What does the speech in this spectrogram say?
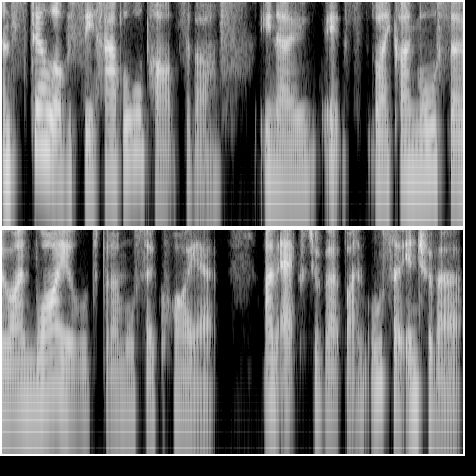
and still obviously have all parts of us. You know it's like i'm also i'm wild but i'm also quiet. I'm extrovert but i'm also introvert.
